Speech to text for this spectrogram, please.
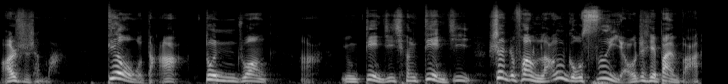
而是什么？吊打、蹲桩啊，用电击枪电击，甚至放狼狗撕咬这些办法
